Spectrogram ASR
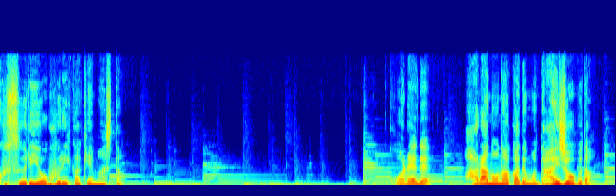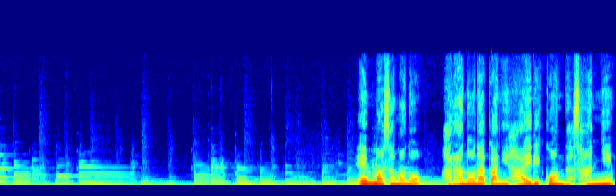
薬を振りかけました。これで腹の中でも大丈夫だ。閻魔様の腹の中に入り込んだ3人。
